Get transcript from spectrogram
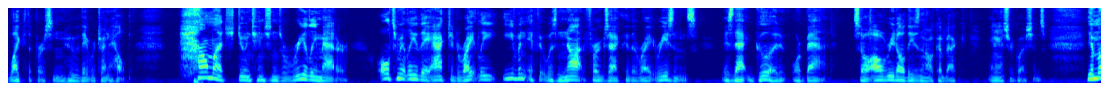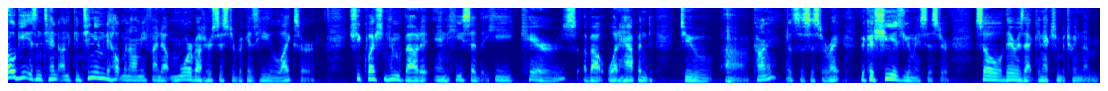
liked the person who they were trying to help. How much do intentions really matter? Ultimately, they acted rightly, even if it was not for exactly the right reasons. Is that good or bad? So I'll read all these and then I'll come back and answer questions. Yomogi is intent on continuing to help Minami find out more about her sister because he likes her. She questioned him about it, and he said that he cares about what happened to uh, Kane. That's the sister, right? Because she is Yume's sister. So there is that connection between them.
